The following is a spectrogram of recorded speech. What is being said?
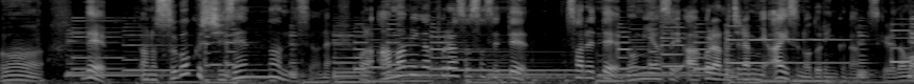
うん、であのすごく自然なんですよね。この甘みがプラスさせてされて飲みやすい。あこれあのちなみにアイスのドリンクなんですけれども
